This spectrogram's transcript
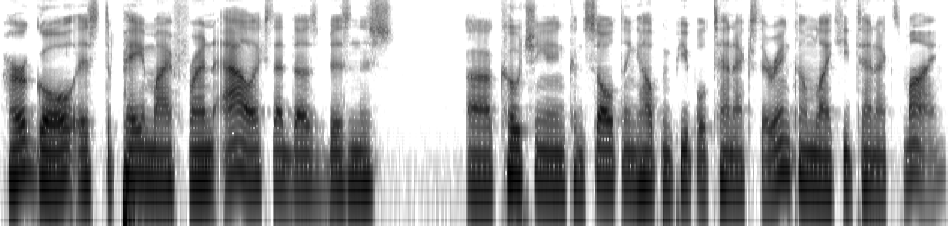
her goal is to pay my friend Alex that does business uh, coaching and consulting, helping people 10x their income like he 10x mine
